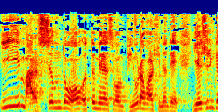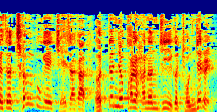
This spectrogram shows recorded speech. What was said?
이 말씀도 어떤 면에서 보면 비유라고 할 수 있는데 예수님께서 천국의 제자가 어떤 역할을 하는지 그 존재를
